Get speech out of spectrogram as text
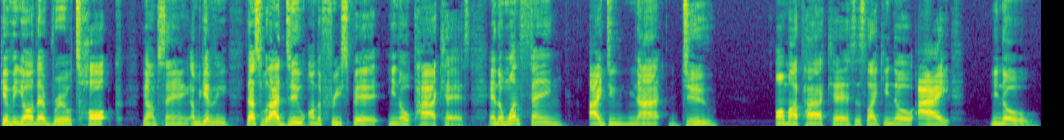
giving y'all that real talk. You know what I'm saying? I'm giving you that's what I do on the Free Spirit, you know, podcast. And the one thing I do not do on my podcast is like, you know, I, you know,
